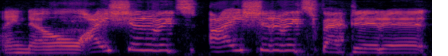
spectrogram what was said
I know. I should have. Ex- I should have expected it.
